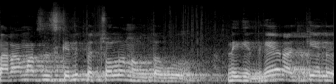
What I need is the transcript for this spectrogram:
పరామర్శించుకెళ్ళి పెచ్చోళ్ళు నవ్వుతావు. నీకు ఎందుకే రాజకీయాలు?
